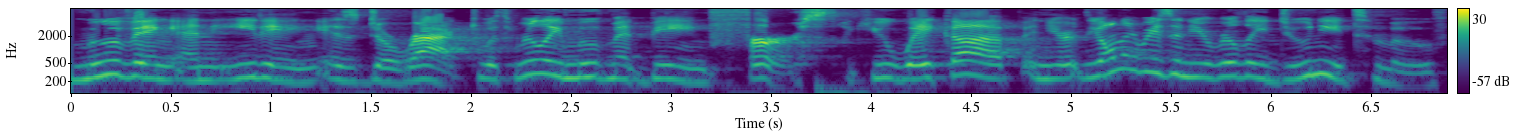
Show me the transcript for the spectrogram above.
moving and eating is direct with really movement being first. Like you wake up and you're the only reason you really do need to move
